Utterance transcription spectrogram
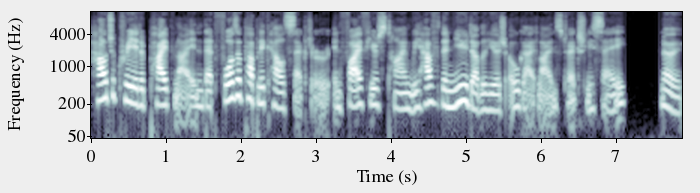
how to create a pipeline that for the public health sector in five years' time, we have the new WHO guidelines to actually say, no,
